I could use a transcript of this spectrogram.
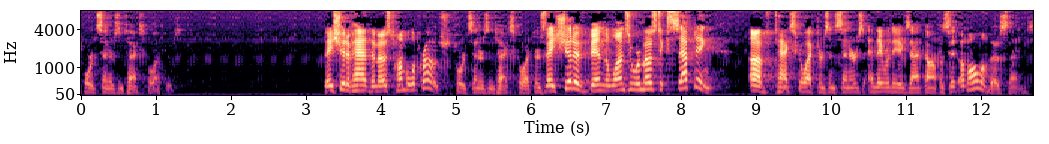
towards sinners and tax collectors. They should have had the most humble approach towards sinners and tax collectors. They should have been the ones who were most accepting of tax collectors and sinners, and they were the exact opposite of all of those things.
